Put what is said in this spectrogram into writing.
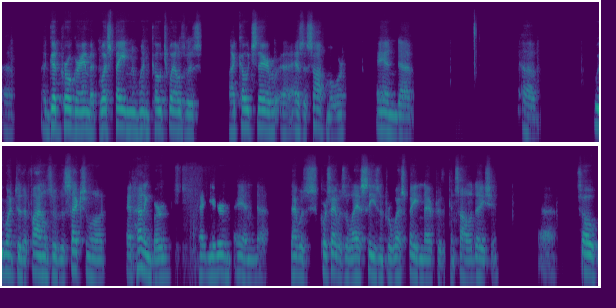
a, a good program at West Baden when Coach Wells was my coach there uh, as a sophomore, and uh, uh, we went to the finals of the sectional at, at Huntingburg that year, and that was, of course, that was the last season for West Baden after the consolidation. Uh, so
